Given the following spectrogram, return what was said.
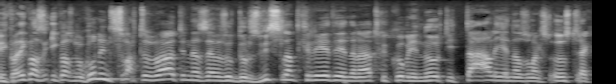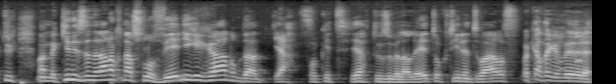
Ik, ik, was, ik was begonnen in het Zwarte Woud en dan zijn we zo door Zwitserland gereden en dan uitgekomen in Noord-Italië en dan zo langs Oostenrijk terug. Maar mijn kinderen zijn daarna nog naar Slovenië gegaan, omdat, ja, fuck it, ja, toen ze wel alleen toch, 10 en 12. Wat kan er gebeuren?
